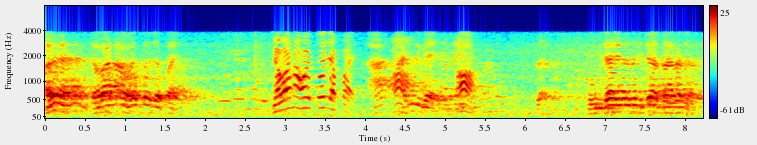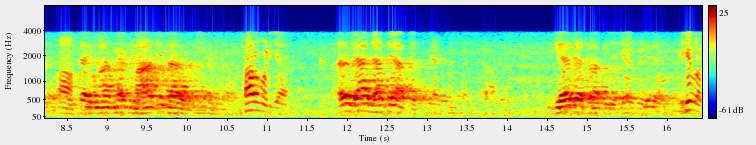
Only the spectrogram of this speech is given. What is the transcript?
હવે હોય તો જ અપાય જવાના હોય તો જ અપાય. સારા અરે આપે ઘેર બેઠો આપી જાય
